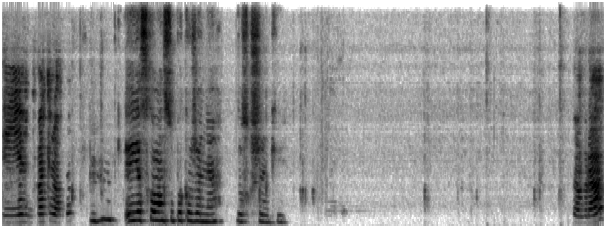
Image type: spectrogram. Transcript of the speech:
I jest dwa kilofy. Mhm. Y, Ja schowam supokorzenie do skrzynki. Dobra.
